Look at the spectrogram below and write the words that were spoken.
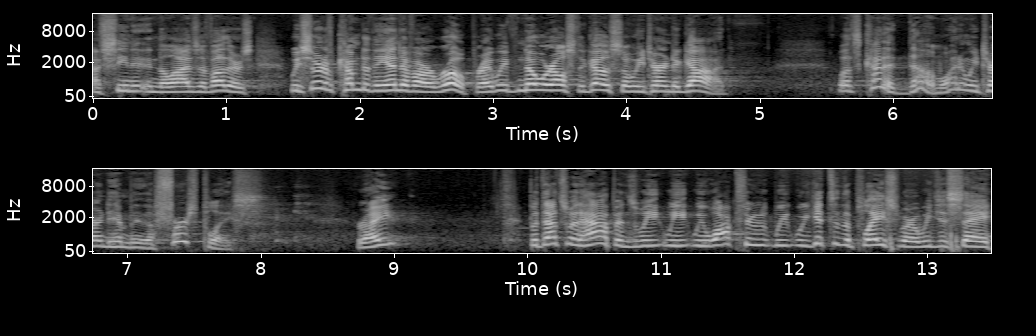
I've seen it in the lives of others. We sort of come to the end of our rope, right? We've nowhere else to go, so we turn to God. Well, it's kind of dumb. Why don't we turn to Him in the first place, right? But that's what happens. We, we, we walk through, we, we get to the place where we just say,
